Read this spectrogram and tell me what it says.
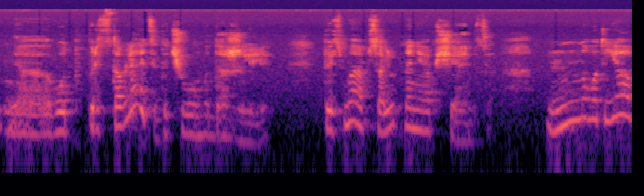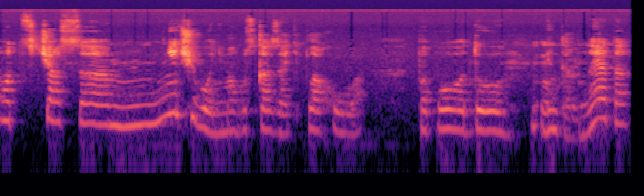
Э, вот представляете, до чего мы дожили? То есть мы абсолютно не общаемся. Ну вот я вот сейчас э, ничего не могу сказать плохого по поводу интернета,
